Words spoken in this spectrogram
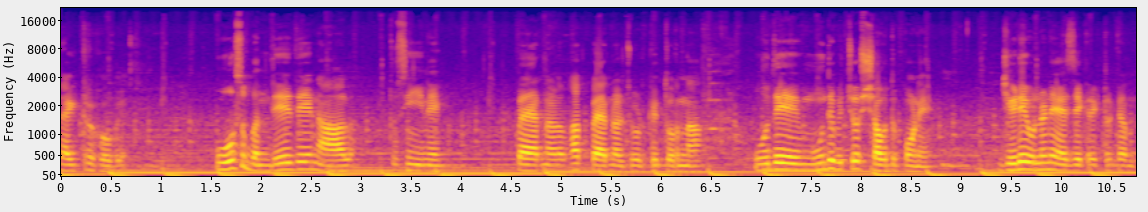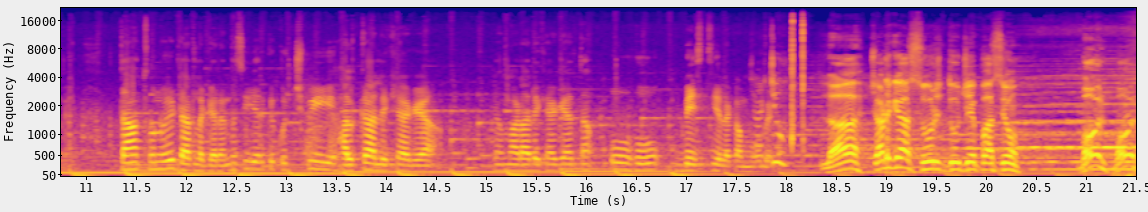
ਰਾਈਟਰ ਹੋਵੇ ਉਸ ਬੰਦੇ ਦੇ ਨਾਲ ਤੁਸੀਂ ਨੇ ਪੈਰ ਨਾਲ ਹੱਥ ਪੈਰ ਨਾਲ ਜੋੜ ਕੇ ਤੁਰਨਾ ਉਹਦੇ ਮੂੰਹ ਦੇ ਵਿੱਚੋਂ ਸ਼ਬਦ ਪਾਉਣੇ ਜਿਹੜੇ ਉਹਨਾਂ ਨੇ ਐਜ਼ ਅ ਕੈਰੈਕਟਰ ਕਰਦੇ ਤਾਂ। ਤੁਹਾਨੂੰ ਇਹ ਡਰ ਲੱਗਿਆ ਰਹਿੰਦਾ ਸੀ ਯਾਰ ਕਿ ਕੁਝ ਵੀ ਹਲਕਾ ਲਿਖਿਆ ਗਿਆ ਜਾਂ ਮਾੜਾ ਲਿਖਿਆ ਗਿਆ ਤਾਂ ਉਹ ਬੇਇੱਜ਼ਤੀ ਵਾਲਾ ਕੰਮ ਹੋਵੇਗਾ ਲੈ ਚੜ ਗਿਆ ਸੂਰਜ ਦੂਜੇ ਪਾਸਿਓਂ। ਬੋਲ ਬੋਲ।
